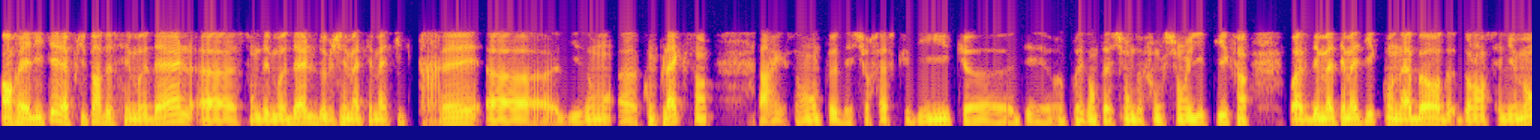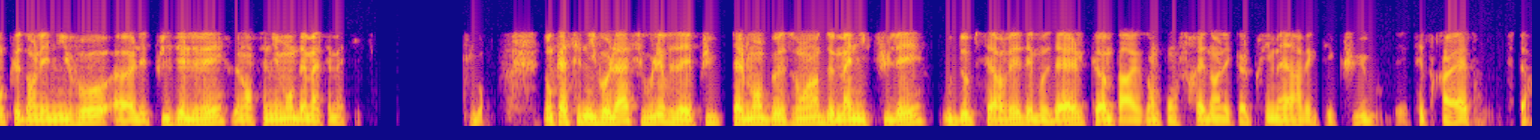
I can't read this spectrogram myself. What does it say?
en réalité, la plupart de ces modèles euh, sont des modèles d'objets mathématiques très, euh, disons, euh, complexes. Par exemple, des surfaces cubiques, euh, des représentations de fonctions elliptiques. Enfin, bref, des mathématiques qu'on aborde dans l'enseignement que dans les niveaux euh, les plus élevés de l'enseignement des mathématiques. Donc à ces niveaux-là, si vous voulez, vous n'avez plus tellement besoin de manipuler ou d'observer des modèles comme par exemple on ferait dans l'école primaire avec des cubes, des tétraèdres, etc.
